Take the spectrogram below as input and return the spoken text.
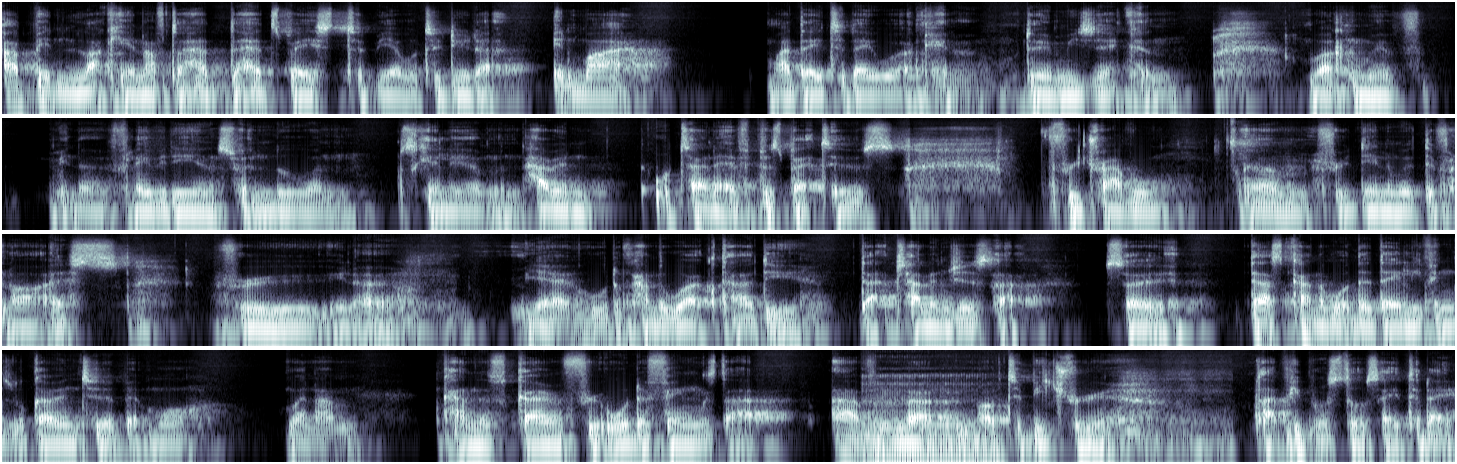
I've been lucky enough to have the headspace to be able to do that in my my day to day work. You know, doing music and working with you know Flava D and Swindle and Skilliam and having alternative perspectives through travel, um, through dealing with different artists, through you know yeah all the kind of work that I do that challenges that. So that's kind of what the daily things will go into a bit more when I'm kind of going through all the things that I've learned not to be true, that people still say today.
